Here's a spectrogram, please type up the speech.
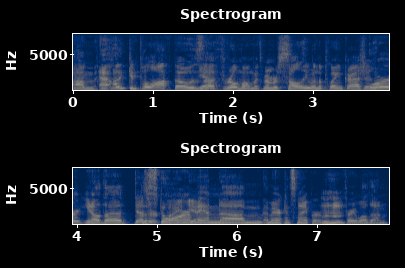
Um, Clint can pull off those Yeah. uh, thrill moments. Remember Sully when the plane crashes? or you know the, the Desert storm fight, yeah. in um, American Sniper, very well done.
